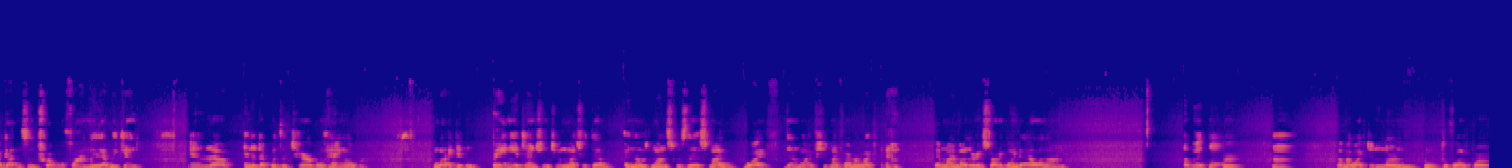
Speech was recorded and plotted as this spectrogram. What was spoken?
I got in some trouble finally that weekend and uh, ended up with a terrible hangover. What I didn't pay any attention to much at them in those months was this: my wife, then wife, she's my former wife and my mother had started going to Al-Anon. Uh, but my wife didn't learn the love part.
